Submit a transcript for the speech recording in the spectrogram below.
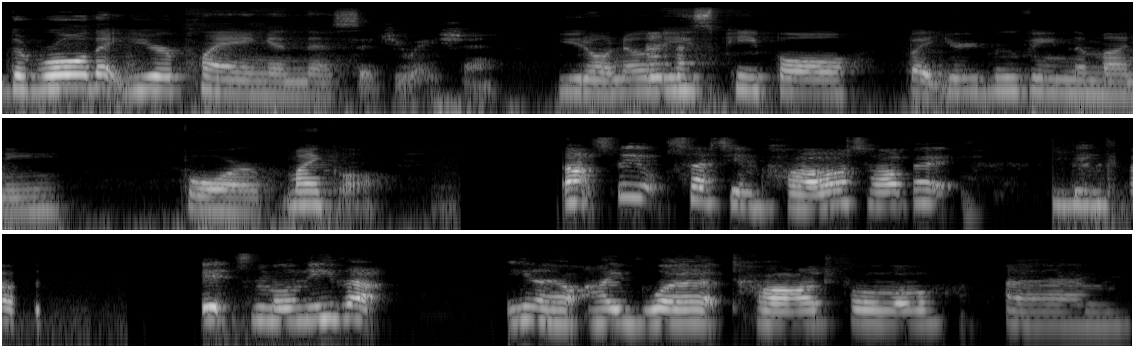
the role that you're playing in this situation. You don't know mm-hmm. these people, but you're moving the money for Michael. That's the upsetting part of it mm-hmm. because it's money that you know I worked hard for. Um,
